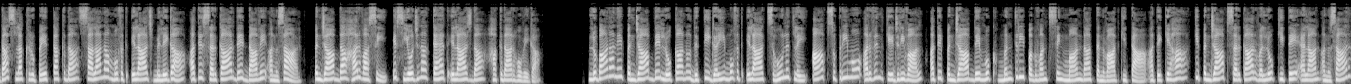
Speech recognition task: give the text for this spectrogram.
10 ਲੱਖ ਰੁਪਏ ਤੱਕ ਦਾ ਸਾਲਾਨਾ ਮੁਫਤ ਇਲਾਜ ਮਿਲੇਗਾ ਅਤੇ ਸਰਕਾਰ ਦੇ ਦਾਅਵੇ ਅਨੁਸਾਰ ਪੰਜਾਬ ਦਾ ਹਰ ਵਾਸੀ ਇਸ ਯੋਜਨਾ ਤਹਿਤ ਇਲਾਜ ਦਾ ਹੱਕਦਾਰ ਹੋਵੇਗਾ। ਲੁਬਾਣਾ ਨੇ ਪੰਜਾਬ ਦੇ ਲੋਕਾਂ ਨੂੰ ਦਿੱਤੀ ਗਈ ਮੁਫਤ ਇਲਾਜ ਸਹੂਲਤ ਲਈ ਆਪ ਸੁਪਰੀਮੋ ਅਰਵਿੰਦ ਕੇਜਰੀਵਾਲ ਅਤੇ ਪੰਜਾਬ ਦੇ ਮੁੱਖ ਮੰਤਰੀ ਭਗਵੰਤ ਸਿੰਘ ਮਾਨ ਦਾ ਧੰਨਵਾਦ ਕੀਤਾ ਅਤੇ ਕਿਹਾ ਕਿ ਪੰਜਾਬ ਸਰਕਾਰ ਵੱਲੋਂ ਕੀਤੇ ਐਲਾਨ ਅਨੁਸਾਰ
